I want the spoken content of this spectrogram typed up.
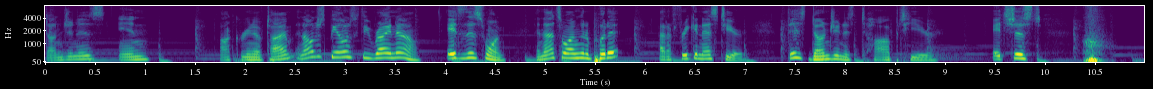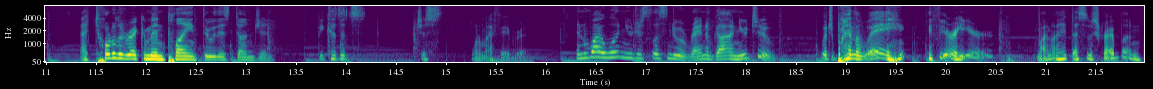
dungeon is in Ocarina of Time, and I'll just be honest with you right now. It's this one. And that's why I'm going to put it at a freaking S tier. This dungeon is top tier. It's just whew, I totally recommend playing through this dungeon because it's just one of my favorite. And why wouldn't you just listen to a random guy on YouTube? Which, by the way, if you're here, why not hit that subscribe button?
